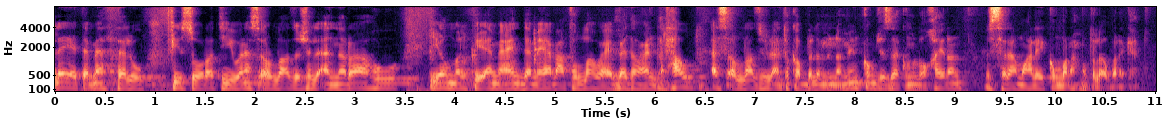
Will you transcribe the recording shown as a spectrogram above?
لا يتمثل في صورتي. ونسأل الله عز وجل أن نراه يوم القيامة عندما يبعث الله عباده عند الحوض. أسأل الله عز وجل أن تقبل منا منكم. جزاكم الله خيرا. والسلام عليكم ورحمة الله وبركاته.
